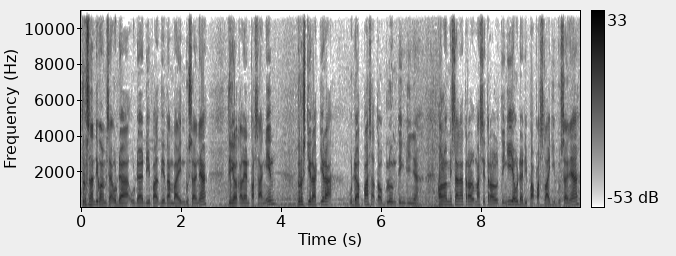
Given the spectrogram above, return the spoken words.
Terus nanti kalau misalnya udah udah ditambahin busanya tinggal kalian pasangin. Terus kira-kira udah pas atau belum tingginya kalau misalnya terlalu masih terlalu tinggi ya udah dipapas lagi busanya.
